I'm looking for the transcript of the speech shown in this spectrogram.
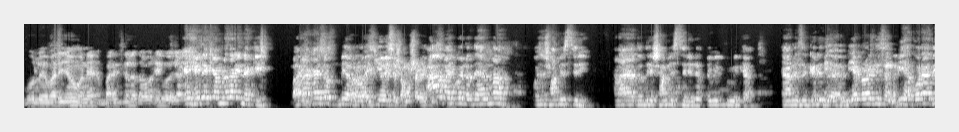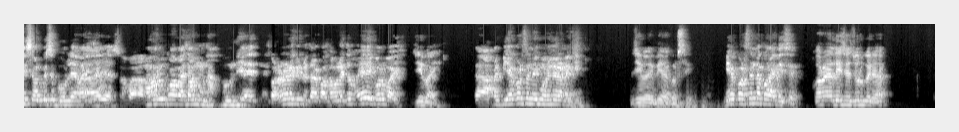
বলে বাড়ি যাও মানে বাড়ি গেলে তো আবার হয়ে এই হেডে কি আমরা জানি নাকি? ভাই ভাড়া বিয়া ভাই কি হয়েছে? সমস্যাটা কি? আর ভাই কই না দেখেন না ওই যে স্বামী স্ত্রী আর এত দিয়ে স্বামী স্ত্রী না প্রেমিক প্রেমিকা। এই যে বিয়ে- করাই দিছেন নাকি? বিয়া করে দিছে কইছে বাড়ি না বউলে এই ঘটনাটা কি তার কথা বলে তো। এই বড় ভাই। জি ভাই। আপনি বিয়ে করছেন এই মহিলারা নাকি? জি ভাই বিয়া করছি। বিয়ে করছেন না করাই দিছে? করাই দিয়েছে জোর করে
